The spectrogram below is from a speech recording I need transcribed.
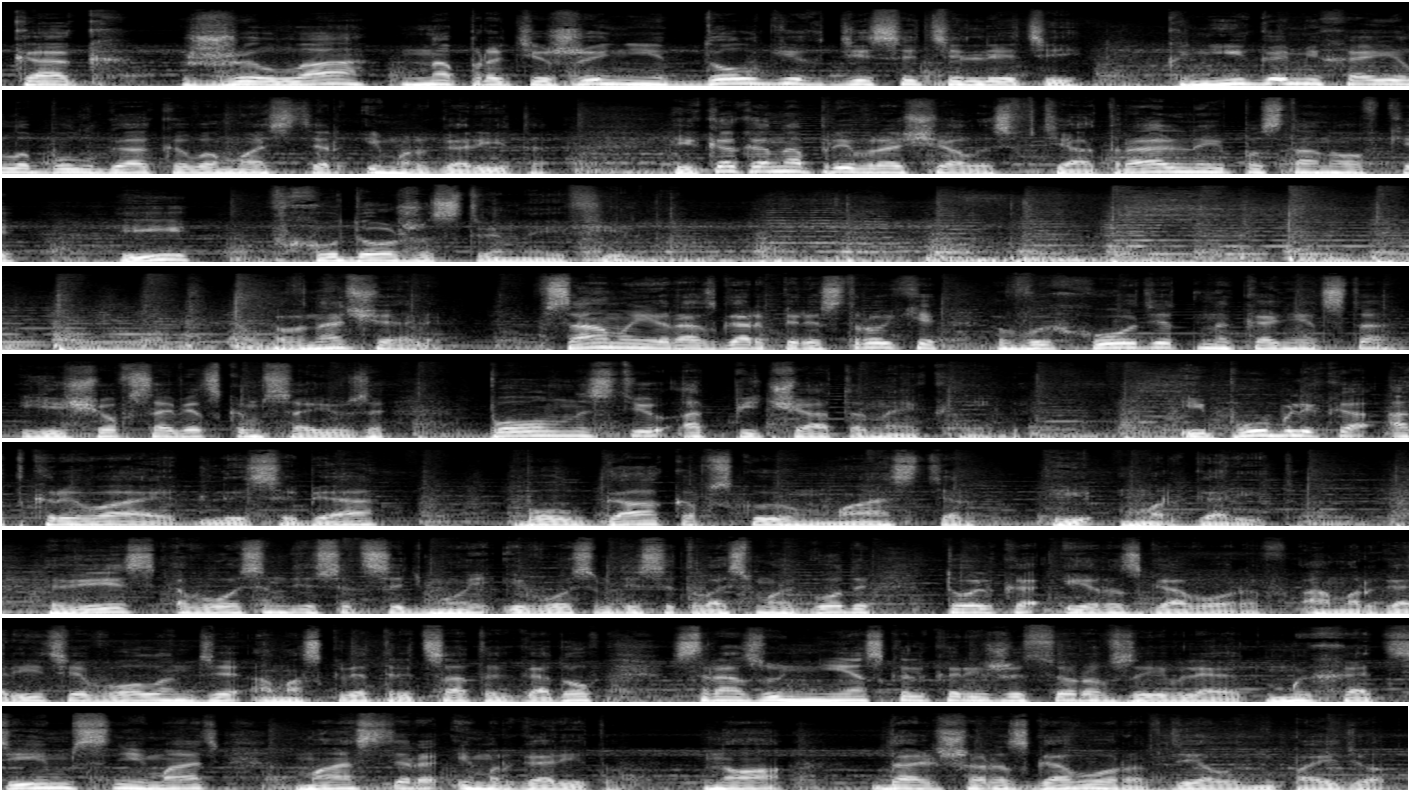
как жила на протяжении долгих десятилетий книга Михаила Булгакова «Мастер и Маргарита», и как она превращалась в театральные постановки и в художественные фильмы. В начале, в самый разгар перестройки, выходит, наконец-то, еще в Советском Союзе, полностью отпечатанная книга. И публика открывает для себя булгаковскую «Мастер и Маргариту». Весь 87 и 88 годы только и разговоров о Маргарите Воланде, о Москве 30-х годов. Сразу несколько режиссеров заявляют, мы хотим снимать «Мастера и Маргариту». Но дальше разговоров дело не пойдет.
